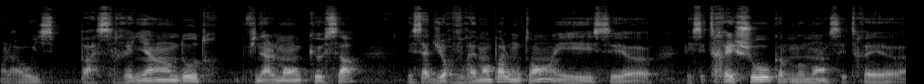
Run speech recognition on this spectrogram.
voilà, où il se passe rien d'autre finalement que ça. Et ça dure vraiment pas longtemps et c'est. Euh, et c'est très chaud comme moment, c'est très, euh,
